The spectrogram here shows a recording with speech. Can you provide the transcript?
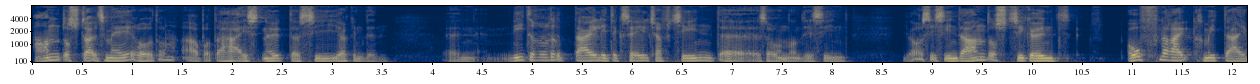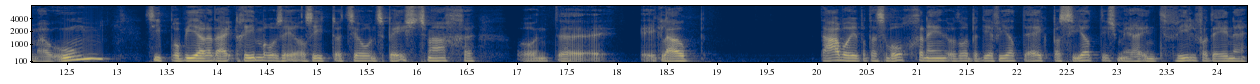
anders als mehr, oder? Aber das heißt nicht, dass sie irgendein ein niederer Teil in der Gesellschaft sind, äh, sondern die sind, ja, sie sind anders. Sie gehen offener eigentlich mit einem auch um. Sie probieren eigentlich immer aus ihrer Situation das Beste zu machen. Und äh, ich glaube, da, was über das Wochenende oder über die vier Tage passiert ist, wir haben viel von denen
